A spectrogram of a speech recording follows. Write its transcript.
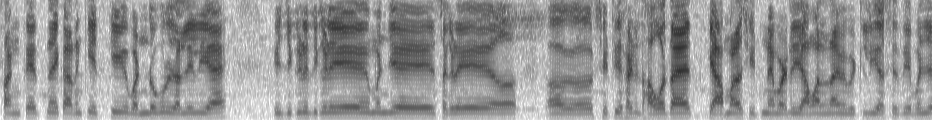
सांगता येत नाही कारण की इतकी बंडखोरी झालेली आहे की जिकडे तिकडे म्हणजे सगळे सिटीसाठी धावत आहेत की आम्हाला सीट नाही मिळाली आम्हाला नाही भेटली असे ते म्हणजे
